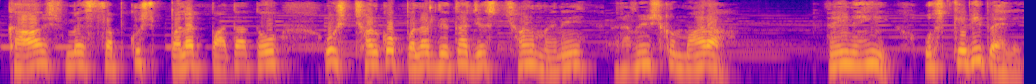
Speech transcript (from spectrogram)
काश मैं सब कुछ पलट पाता तो उस क्षण को पलट देता जिस क्षण मैंने रमेश को मारा। नहीं नहीं, उसके भी पहले,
